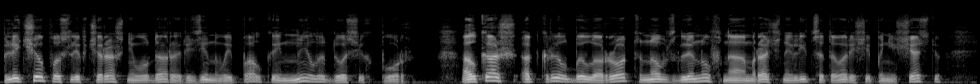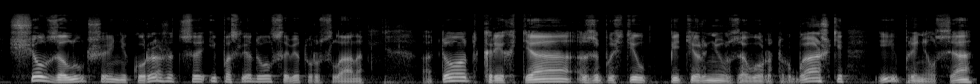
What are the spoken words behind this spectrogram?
Плечо после вчерашнего удара резиновой палкой ныло до сих пор. Алкаш открыл было рот, но, взглянув на мрачные лица товарищей по несчастью, счел за лучшее не куражиться и последовал совету Руслана. А тот, кряхтя, запустил пятерню за ворот рубашки и принялся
